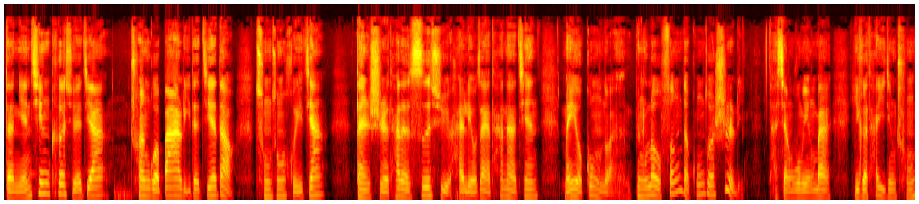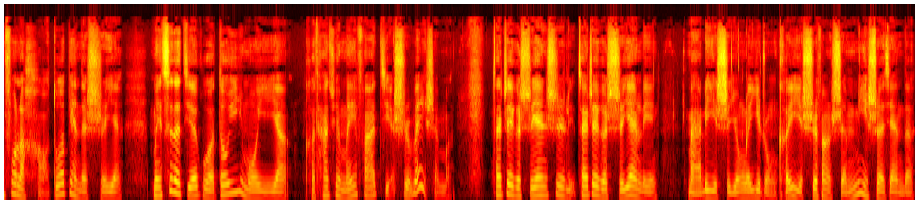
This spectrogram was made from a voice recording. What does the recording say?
的年轻科学家，穿过巴黎的街道，匆匆回家。但是他的思绪还留在他那间没有供暖并漏风的工作室里。他想不明白一个他已经重复了好多遍的实验，每次的结果都一模一样，可他却没法解释为什么。在这个实验室里，在这个实验里，玛丽使用了一种可以释放神秘射线的，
